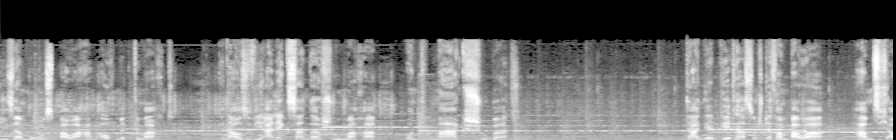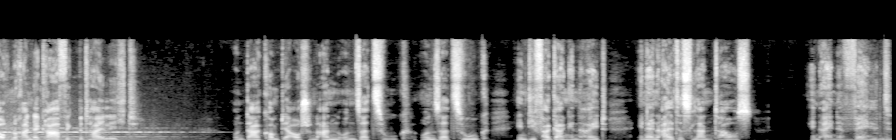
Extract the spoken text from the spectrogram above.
Lisa Moosbauer haben auch mitgemacht. Genauso wie Alexander Schumacher und Marc Schubert. Daniel Peters und Stefan Bauer haben sich auch noch an der Grafik beteiligt. Und da kommt er auch schon an, unser Zug. Unser Zug in die Vergangenheit, in ein altes Landhaus, in eine Welt,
